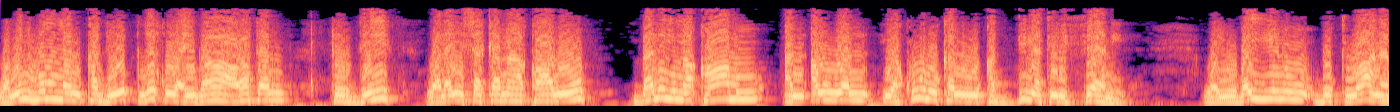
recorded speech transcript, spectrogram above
ومنهم من قد يطلق عبارة ترديه وليس كما قالوا بل المقام الأول يكون كالمقدمة للثاني ويبين بطلان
